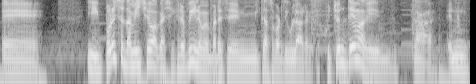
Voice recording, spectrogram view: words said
Eh, y por eso también llevo a Callejero Fino, me parece, en mi caso particular. Escuché un tema que, nada, en un,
